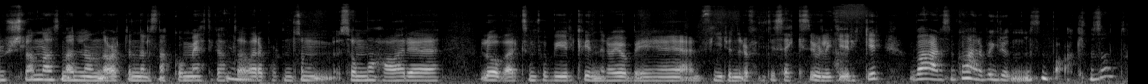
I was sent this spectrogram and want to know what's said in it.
Russland, da, som er landet det har vært en del snakk om i etterkant av rapporten, som, som har eh, lovverk som forbyr kvinner å jobbe i 456 ulike yrker. Hva er det som kan være begrunnelsen bak noe sånt?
